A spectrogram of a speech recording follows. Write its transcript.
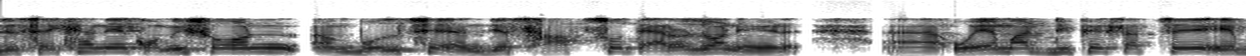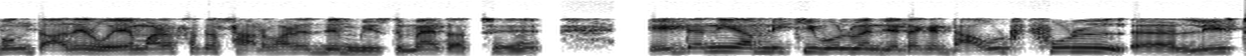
যে সেখানে কমিশন বলছেন যে সাতশো তেরো জনের ওএমআর ডিফেক্ট আছে এবং তাদের ওএমআর এর সাথে সার্ভারের যে মিসম্যাচ আছে এটা নিয়ে আপনি কি বলবেন? যেটাকে ডাউটফুল লিস্ট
